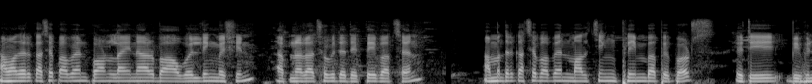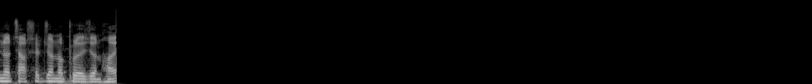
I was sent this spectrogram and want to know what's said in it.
আমাদের কাছে পাবেন পন লাইনার বা ওয়েল্ডিং মেশিন। আপনারা ছবিতে দেখতেই পাচ্ছেন। আমাদের কাছে পাবেন মালচিং ফিল্ম বা পেপারস। এটি বিভিন্ন চাষের জন্য প্রয়োজন হয়।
